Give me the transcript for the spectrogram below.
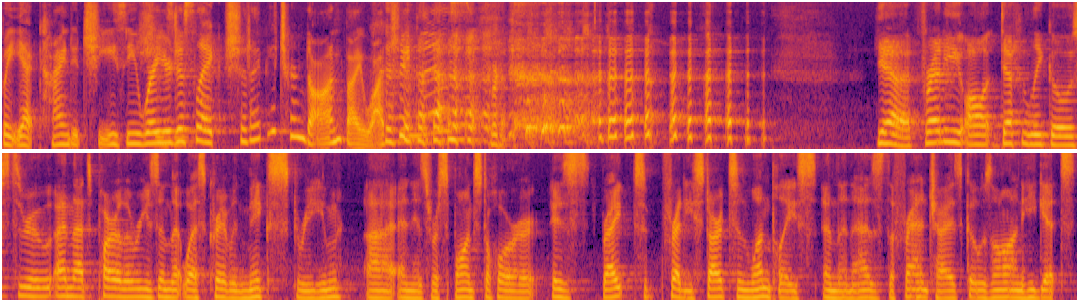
but yet kind of cheesy, where you're just like, should I be turned on by watching this? Yeah, Freddy all, definitely goes through, and that's part of the reason that Wes Craven makes Scream uh, and his response to horror is right. So Freddy starts in one place, and then as the franchise goes on, he gets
